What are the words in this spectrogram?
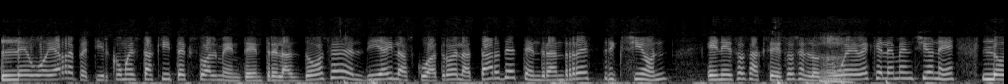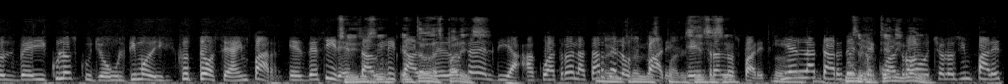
Le voy a repetir cómo está aquí textualmente. Entre las 12 del día y las 4 de la tarde tendrán restricción en esos accesos, en los ah. nueve que le mencioné, los vehículos cuyo último dígito sea impar. Es decir, está habilitado de 12 del día a 4 de la tarde los, pares, entran los pares. y en la tarde de 4 a 8 los impares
